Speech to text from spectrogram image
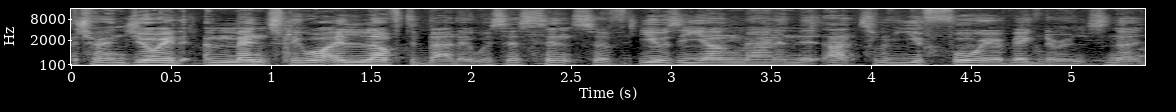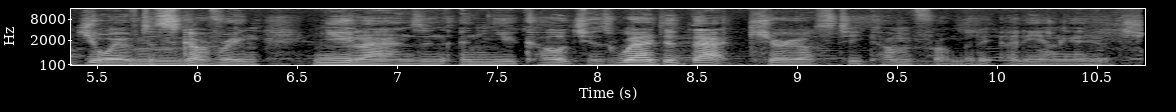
which I enjoyed immensely. What I loved about it was the sense of you as a young man and that sort of euphoria of ignorance and that joy of discovering new lands and, and new cultures. Where did that curiosity come from at a, at a young age?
